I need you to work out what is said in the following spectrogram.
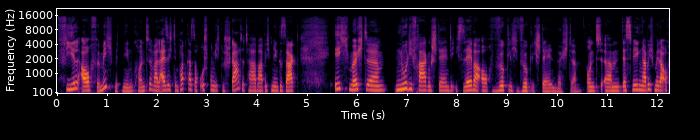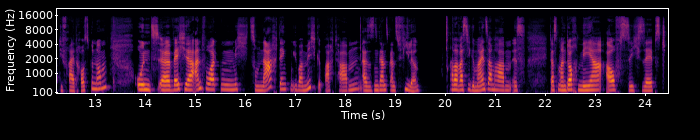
viel auch für mich mitnehmen konnte. Weil als ich den Podcast auch ursprünglich gestartet habe, habe ich mir gesagt, ich möchte nur die Fragen stellen, die ich selber auch wirklich, wirklich stellen möchte. Und ähm, deswegen habe ich mir da auch die Freiheit rausgenommen. Und äh, welche Antworten mich zum Nachdenken über mich gebracht haben, also es sind ganz, ganz viele. Aber was sie gemeinsam haben, ist, dass man doch mehr auf sich selbst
